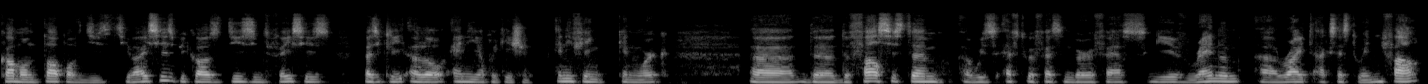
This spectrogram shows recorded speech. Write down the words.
come on top of these devices because these interfaces basically allow any application. Anything can work. Uh, the, the file system uh, with F2FS and Btrfs give random write access to any file.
